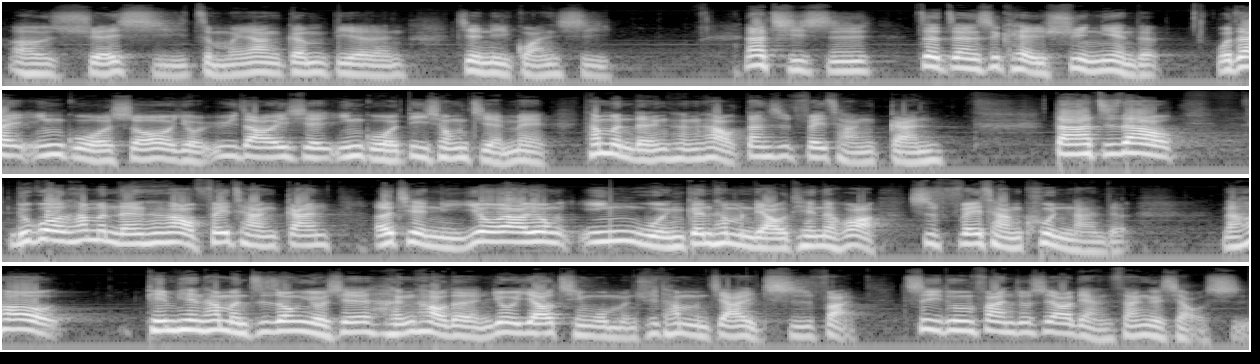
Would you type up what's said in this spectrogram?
呃，学习怎么样跟别人建立关系。那其实这真的是可以训练的。我在英国的时候有遇到一些英国弟兄姐妹，他们人很好，但是非常干。大家知道，如果他们人很好，非常干，而且你又要用英文跟他们聊天的话，是非常困难的。然后偏偏他们之中有些很好的人，又邀请我们去他们家里吃饭，吃一顿饭就是要两三个小时。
